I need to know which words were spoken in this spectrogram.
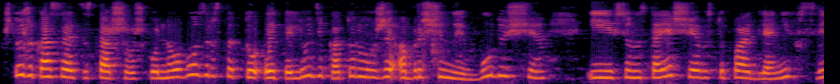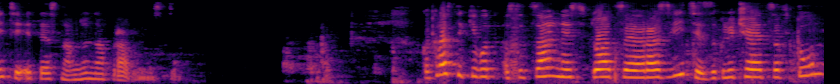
Что же касается старшего школьного возраста, то это люди, которые уже обращены в будущее, и все настоящее выступает для них в свете этой основной направленности. Как раз-таки вот социальная ситуация развития заключается в том,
